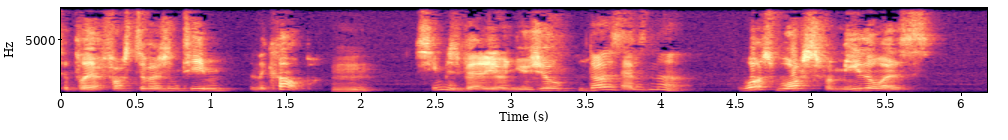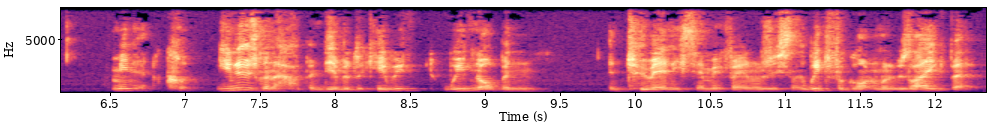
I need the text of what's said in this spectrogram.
to play a first division team in the cup. Mm. Seems very unusual. It does, um, doesn't it? What's worse for me though is, I mean, you knew it was going to happen, David. Okay, we've we've not been in too many semi-finals recently. We'd forgotten what it was like, but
